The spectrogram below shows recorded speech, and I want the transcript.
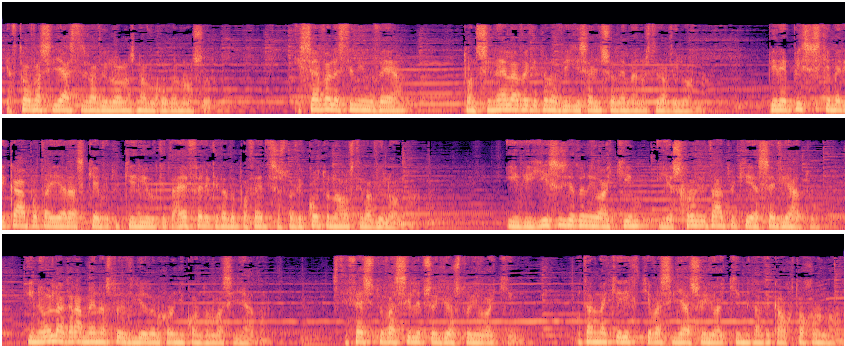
Γι' αυτό ο βασιλιάς της Βαβυλώνας Ναβουχοδονόσορ εισέβαλε στην Ιουδαία, τον συνέλαβε και τον οδήγησε αλυσοδεμένο στη Βαβυλώνα. Πήρε επίσης και μερικά από τα ιερά σκεύη του κυρίου και τα έφερε και τα τοποθέτησε στο δικό του ναό στη Βαβυλώνα. Οι διηγήσεις για τον Ιωακήμ, η εσχρότητά του και η ασέβειά του είναι όλα γραμμένα στο βιβλίο των χρονικών των βασιλιάδων. Στη θέση του βασίλεψε ο γιος του Ιωακήμ. Όταν ανακηρύχθηκε βασιλιάς ο Ιωακήμ ήταν 18 χρονών.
